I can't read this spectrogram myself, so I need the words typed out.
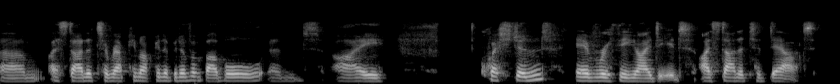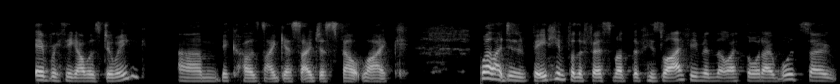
Um, I started to wrap him up in a bit of a bubble and I questioned everything I did. I started to doubt everything I was doing um, because I guess I just felt like, well, I didn't feed him for the first month of his life, even though I thought I would. So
